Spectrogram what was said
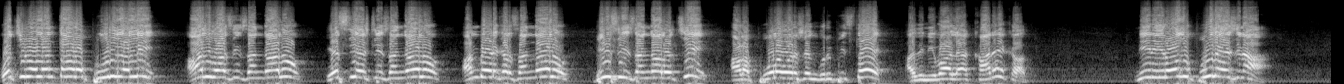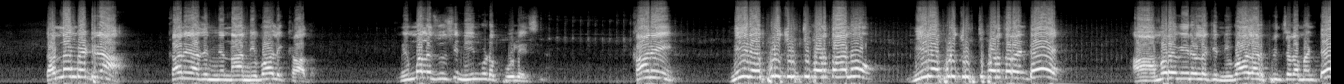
వచ్చిన వాళ్ళంతా ఆడ పూలు ఆదివాసీ సంఘాలు ఎస్సీ ఎస్టీ సంఘాలు అంబేద్కర్ సంఘాలు బీసీ సంఘాలు వచ్చి ఆడ పూల వర్షం కురిపిస్తే అది నివాళ కానే కాదు. నేను ఈరోజు పూలు వేసిన దండం పెట్టిన కానీ అది నా నివాళి కాదు. మిమ్మల్ని చూసి నేను కూడా పూలేసిన కానీ నేను ఎప్పుడు తృప్తి పడతాను? మీరెప్పుడు తృప్తి పడతారంటే ఆ అమరవీరులకి నివాళి అర్పించడం అంటే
